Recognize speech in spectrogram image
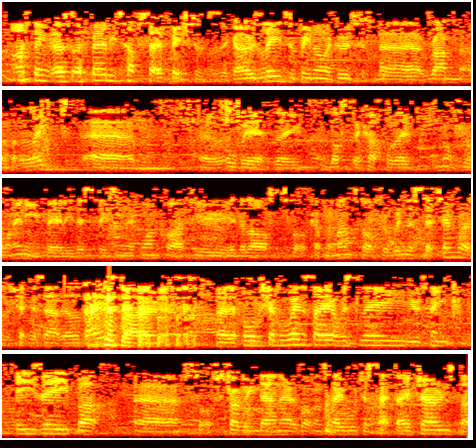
I think, are a fairly tough set of fixtures as it goes. Leeds have been on a good uh, run of late, um, uh, albeit they lost a couple. They've not drawn any really this season. They've won quite a few in the last sort of couple of months after a winless September. I checked this out the other day. So, no, they're forward Sheffield Wednesday. Obviously, you'd think easy, but uh, sort of struggling down there at the bottom of the table. Just sacked Dave Jones, so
